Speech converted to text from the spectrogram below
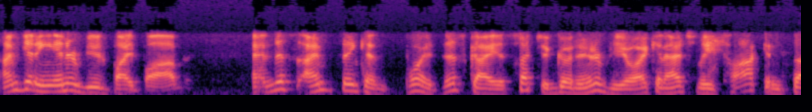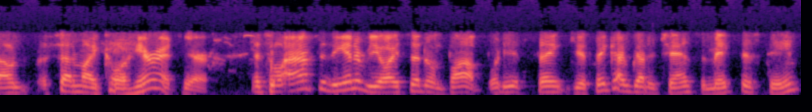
I'm getting interviewed by Bob, and this, I'm thinking, boy, this guy is such a good interview. I can actually talk and sound semi-coherent here. And so after the interview, I said to him, Bob, what do you think? Do you think I've got a chance to make this team?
